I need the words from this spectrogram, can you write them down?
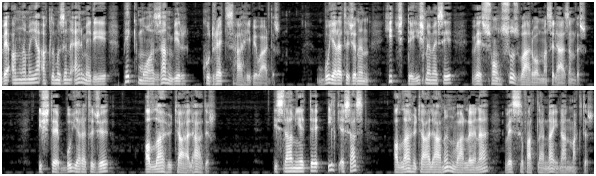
ve anlamaya aklımızın ermediği pek muazzam bir kudret sahibi vardır. Bu yaratıcının hiç değişmemesi ve sonsuz var olması lazımdır. İşte bu yaratıcı Allahü Teala'dır. İslamiyette ilk esas Allahü Teala'nın varlığına ve sıfatlarına inanmaktır.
